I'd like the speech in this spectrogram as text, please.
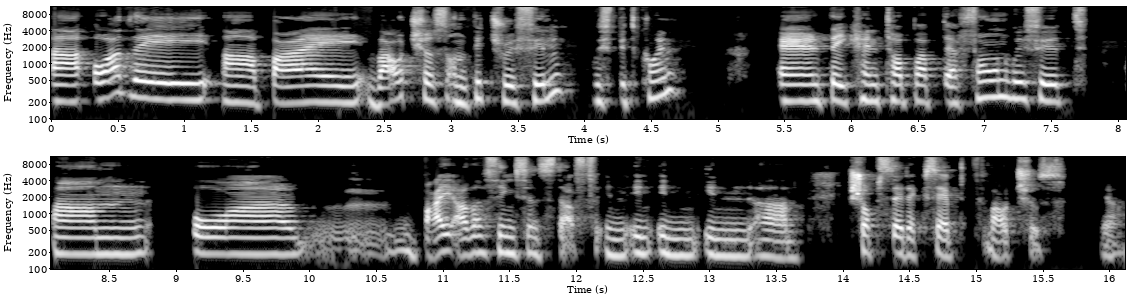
Uh, or they uh, buy vouchers on Bitrefill with Bitcoin, and they can top up their phone with it. Um, or buy other things and stuff in in in, in um, shops that accept vouchers. Yeah.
